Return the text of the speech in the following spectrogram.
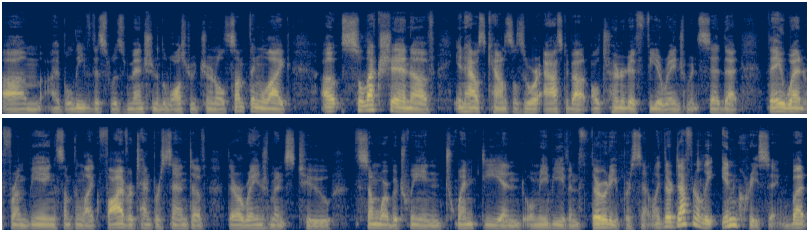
um, I believe this was mentioned in the Wall Street Journal, something like a selection of in-house counsels who were asked about alternative fee arrangements said that they went from being something like 5 or 10% of their arrangements to somewhere between 20 and or maybe even 30%. Like they're definitely increasing, but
